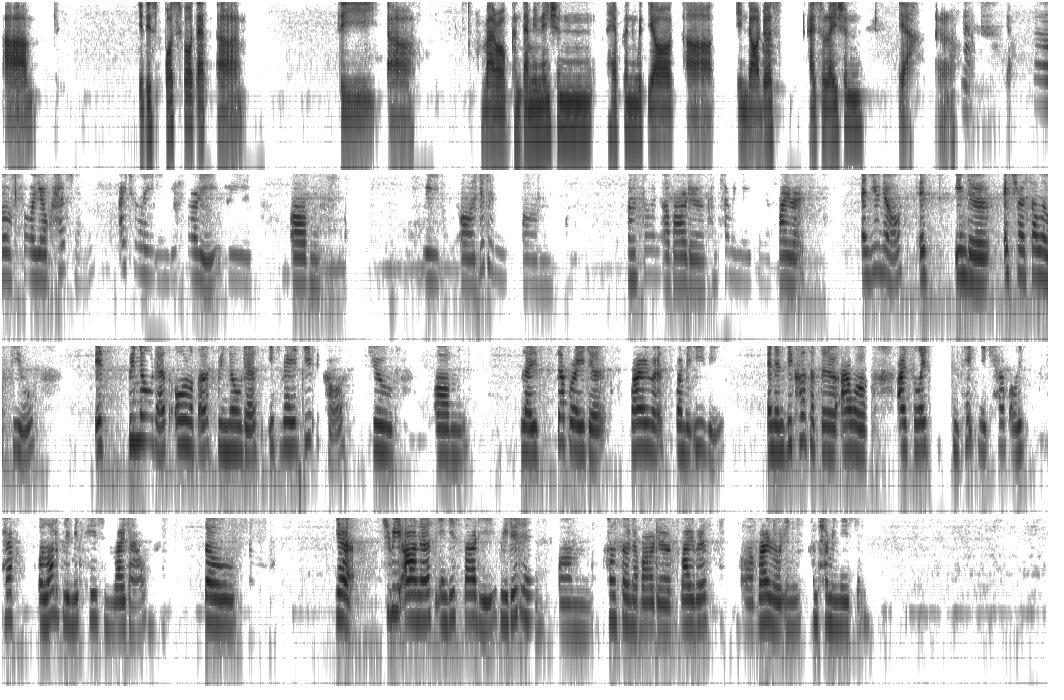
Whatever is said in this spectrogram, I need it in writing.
um, it is possible that uh, the uh, viral contamination happen with your uh, indoor dust isolation. Yeah. Yeah. yeah. So for your question, actually in this study, we um we uh, didn't um concern about the contamination of virus, and you know it in the extracellular field. It's we know that all of us we know that it's very difficult to um like separate the virus from the EV. And then because of the our isolation technique have a, have a lot of limitation right now. So yeah, to be honest, in this study, we didn't um, concern about the virus, uh, viral in contamination.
